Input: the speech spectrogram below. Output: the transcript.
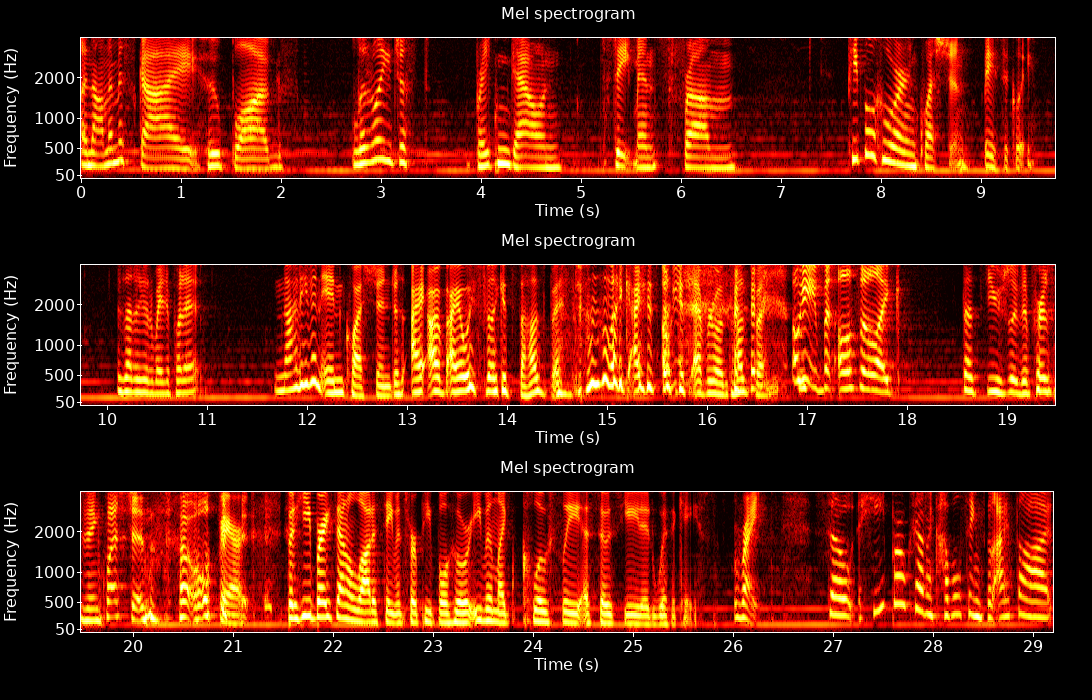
anonymous guy who blogs literally just breaking down statements from people who are in question, basically. Is that a good way to put it? Not even in question. Just I I, I always feel like it's the husband. like I just feel like it's everyone's husband. Okay, but also like that's usually the person in question, so Fair. But he breaks down a lot of statements for people who are even like closely associated with a case. Right. So he broke down a couple things that I thought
